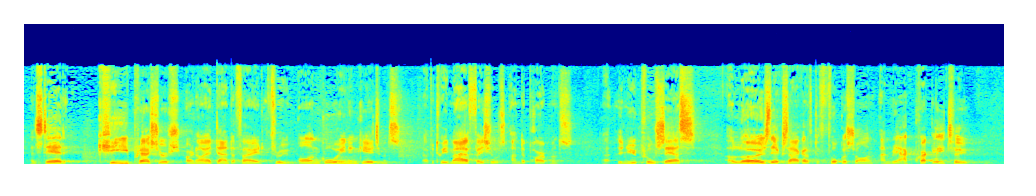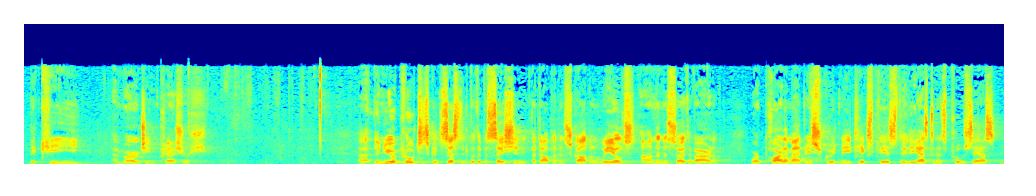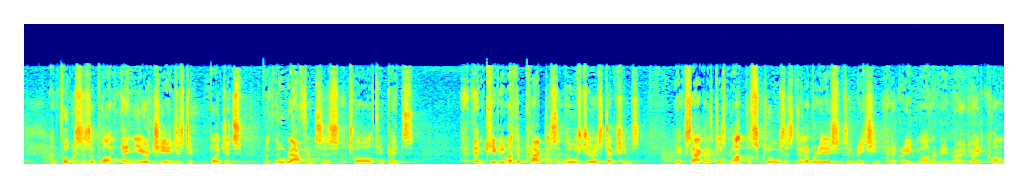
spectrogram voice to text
Instead, key pressures are now identified through ongoing engagements uh, between my officials and departments. Uh, the new process allows the Executive to focus on and react quickly to the key emerging pressures. Uh, the new approach is consistent with the position adopted in Scotland, Wales and in the south of Ireland, where parliamentary scrutiny takes place through the estimates process and focuses upon in-year changes to budgets with no references at all to bids. In keeping with the practice in those jurisdictions, the Executive does not disclose its deliberations in reaching an agreed monitoring round outcome.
